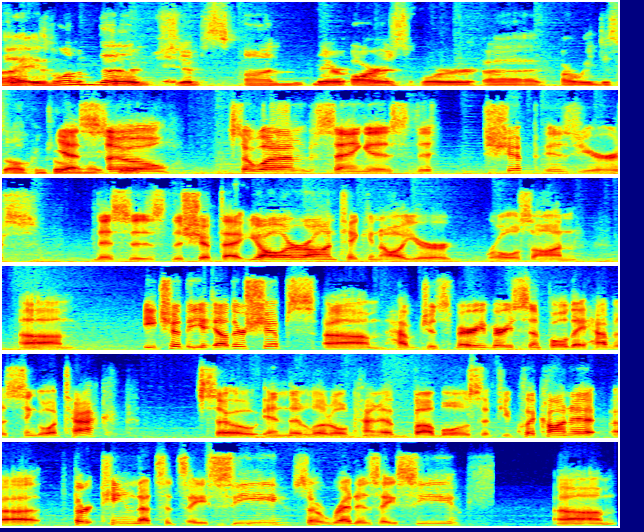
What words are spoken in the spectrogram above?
Uh, is one of the ships on there ours, or uh, are we just all controlling? Yes. like, So so what I'm saying is this ship is yours. This is the ship that y'all are on, taking all your roles on. Um, each of the other ships um, have just very very simple. They have a single attack. So in the little kind of bubbles, if you click on it, uh, 13 that's its AC. So red is AC. Um,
